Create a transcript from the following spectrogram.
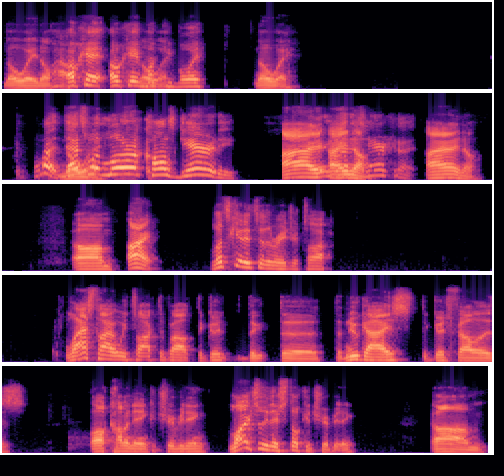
No way, no how. Okay, okay, No monkey way. boy. No way. What? No That's way. what Laura calls Garrity. I I know. I know. Um, all right. Let's get into the Ranger talk. Last time we talked about the good the the the new guys, the good fellas, all coming in and contributing. Largely they're still contributing. Um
